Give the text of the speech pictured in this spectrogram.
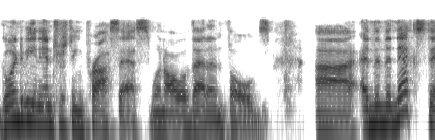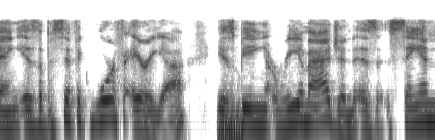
going to be an interesting process when all of that unfolds. Uh, and then the next thing is the Pacific Wharf area is Yeah. being reimagined as San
